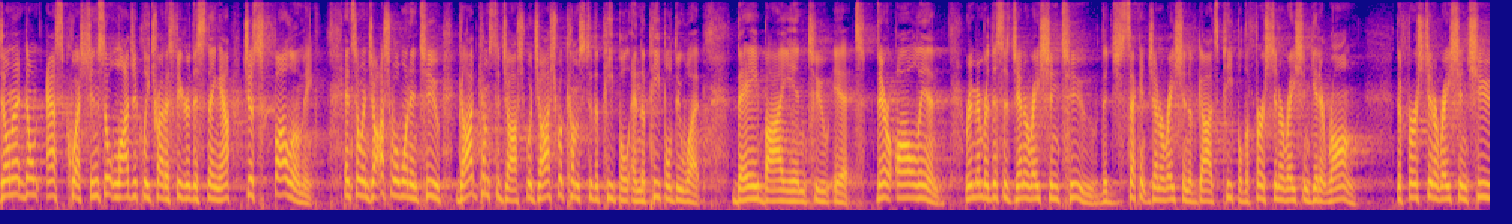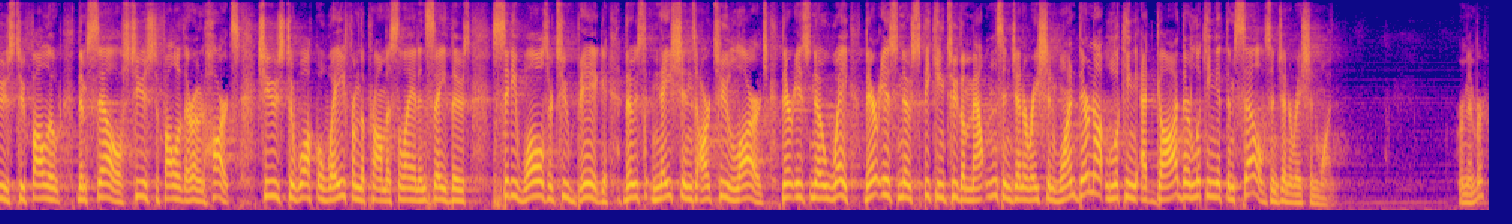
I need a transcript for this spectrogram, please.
Don't, don't ask questions. Don't logically try to figure this thing out. Just follow me. And so in Joshua 1 and 2, God comes to Joshua, Joshua comes to the people, and the people do what? They buy into it. They're all in. Remember, this is generation two, the second generation of God's people. The first generation get it wrong. The first generation choose to follow themselves, choose to follow their own hearts, choose to walk away from the promised land and say those city walls are too big, those nations are too large. There is no way. There is no speaking to the mountains in generation one. They're not looking at God, they're looking at themselves in generation one. Remember?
